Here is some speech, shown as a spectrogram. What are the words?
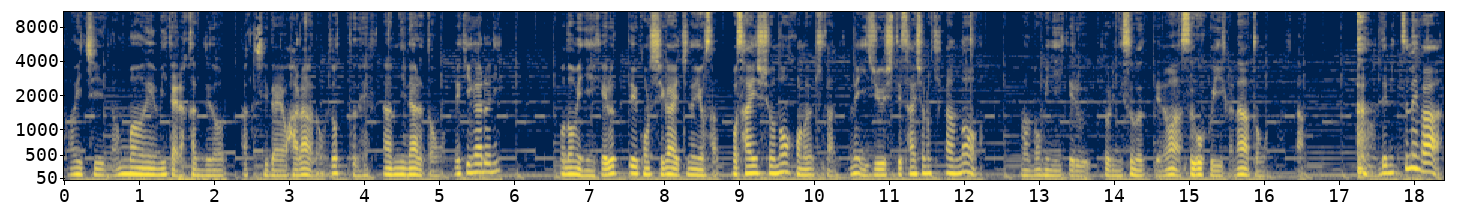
片道何万円みたいな感じのタクシー代を払うのもちょっとね、負担になると思うで、気軽に飲みに行けるっていうこの市街地の良さを。最初のこの期間ですよね。移住して最初の期間のこの飲みに行ける距離に住むっていうのはすごくいいかなと思いました。で、三つ目が、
